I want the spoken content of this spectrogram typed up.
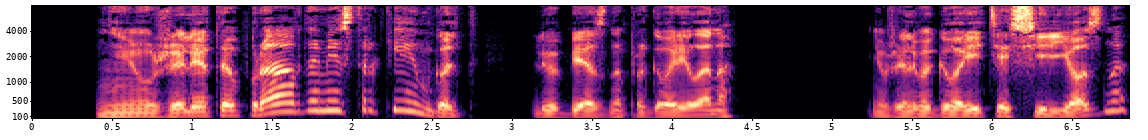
— Неужели это правда, мистер Кингольд? — любезно проговорила она. — Неужели вы говорите серьезно?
